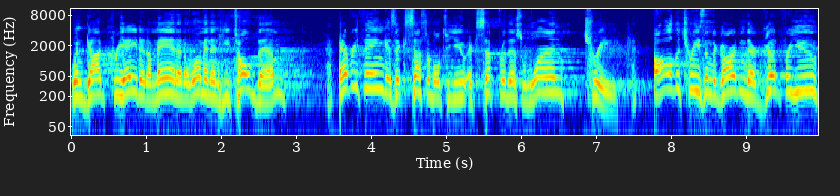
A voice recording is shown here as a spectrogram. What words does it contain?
when God created a man and a woman, and He told them, Everything is accessible to you except for this one tree. All the trees in the garden, they're good for you,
